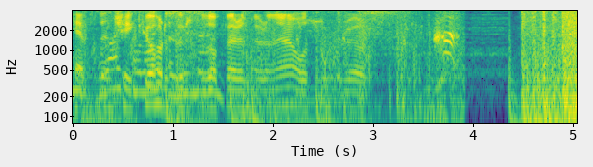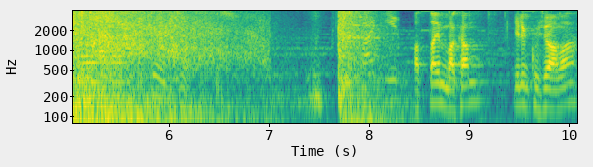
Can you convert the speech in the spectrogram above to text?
Captain çekiyor zırhsız operatörüne osuruyor. Atlayın bakalım. Gelin kucağıma.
